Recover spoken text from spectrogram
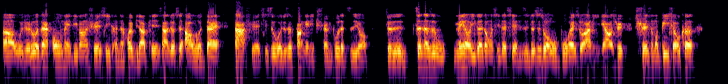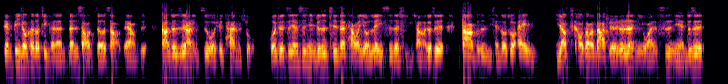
呃，我觉得如果在欧美地方学习，可能会比较偏向就是啊，我在大学其实我就是放给你全部的自由。就是真的是没有一个东西的限制，就是说我不会说啊，你一定要去学什么必修课，连必修课都尽可能能少则少这样子，然后就是让你自我去探索。我觉得这件事情就是，其实，在台湾有类似的形象，就是大家不是以前都说，哎。也要考上了大学就任你玩四年，就是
